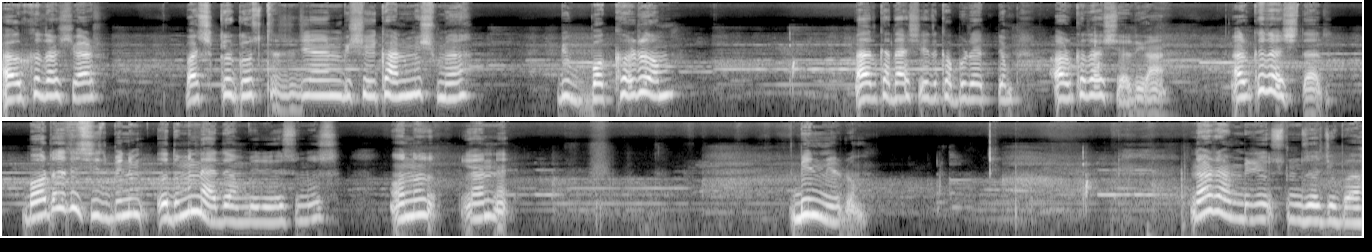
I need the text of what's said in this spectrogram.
Arkadaşlar başka göstereceğim bir şey kalmış mı? Bir bakarım. Arkadaşları kabul ettim. Arkadaşlar ya. Arkadaşlar. Bu arada siz benim adımı nereden biliyorsunuz? Onu yani Bilmiyorum. Nereden biliyorsunuz acaba?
